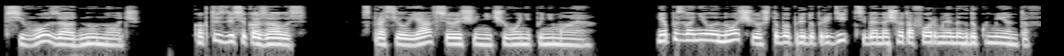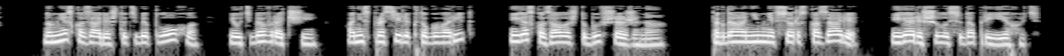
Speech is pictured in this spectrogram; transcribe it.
всего за одну ночь. «Как ты здесь оказалась?» — спросил я, все еще ничего не понимая. «Я позвонила ночью, чтобы предупредить тебя насчет оформленных документов. Но мне сказали, что тебе плохо, и у тебя врачи. Они спросили, кто говорит, и я сказала, что бывшая жена. Тогда они мне все рассказали, и я решила сюда приехать.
